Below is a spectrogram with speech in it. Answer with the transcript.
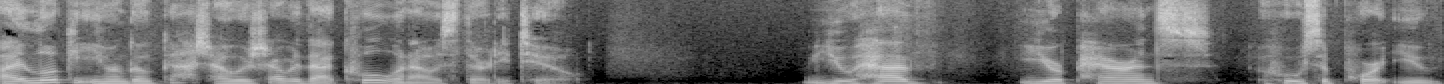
I look at you and go, gosh, I wish I were that cool when I was 32. You have your parents who support you.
